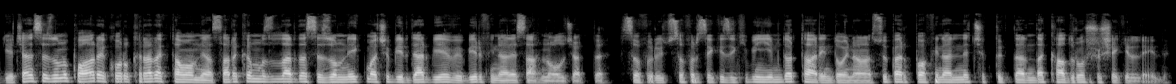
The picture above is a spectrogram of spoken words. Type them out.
Geçen sezonu puan rekoru kırarak tamamlayan Sarı Kırmızılar'da sezonun ilk maçı bir derbiye ve bir finale sahne olacaktı. 03-08-2024 tarihinde oynanan Süper Kupa finaline çıktıklarında kadro şu şekildeydi.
